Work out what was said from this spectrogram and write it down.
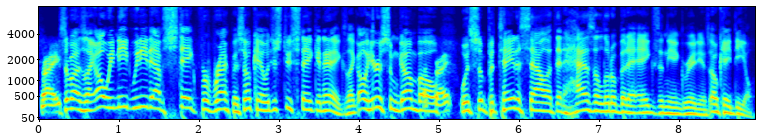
right. Somebody's like, oh, we need we need to have steak for breakfast. Okay, we'll just do steak and eggs. Like, oh, here's some gumbo right. with some potato salad that has a little bit of eggs in the ingredients. Okay, deal.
